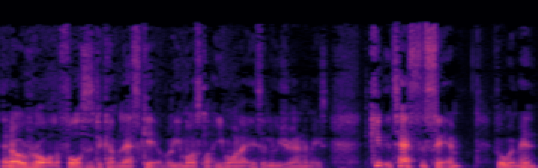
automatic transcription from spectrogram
Then overall, the forces become less capable. You're most you're more likely to lose your enemies. Keep the tests the same for women.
